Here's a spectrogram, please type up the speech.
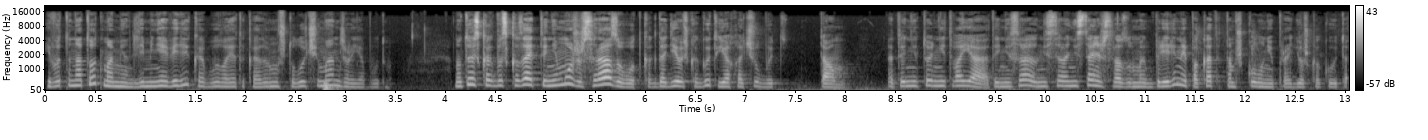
И вот на тот момент для меня великое было, я такая думаю, что лучший менеджер я буду. Ну, то есть, как бы сказать, ты не можешь сразу, вот, когда девочка говорит, я хочу быть там это не то, не твоя. Ты не сразу, не, сразу, не станешь сразу моей балериной, пока ты там школу не пройдешь какую-то.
